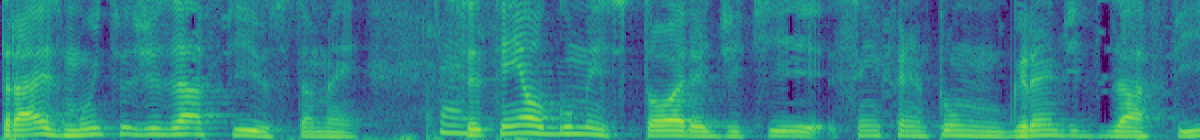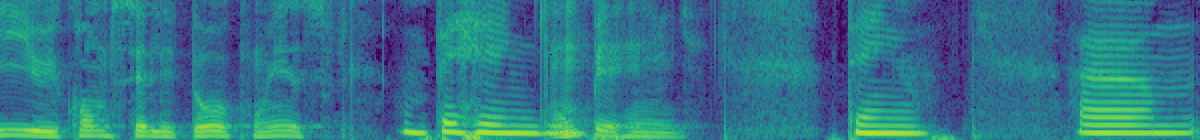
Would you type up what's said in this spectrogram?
traz muitos desafios também. Traz. Você tem alguma história de que você enfrentou um grande desafio e como você lidou com isso? Um perrengue. Um perrengue. Tenho. Um,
